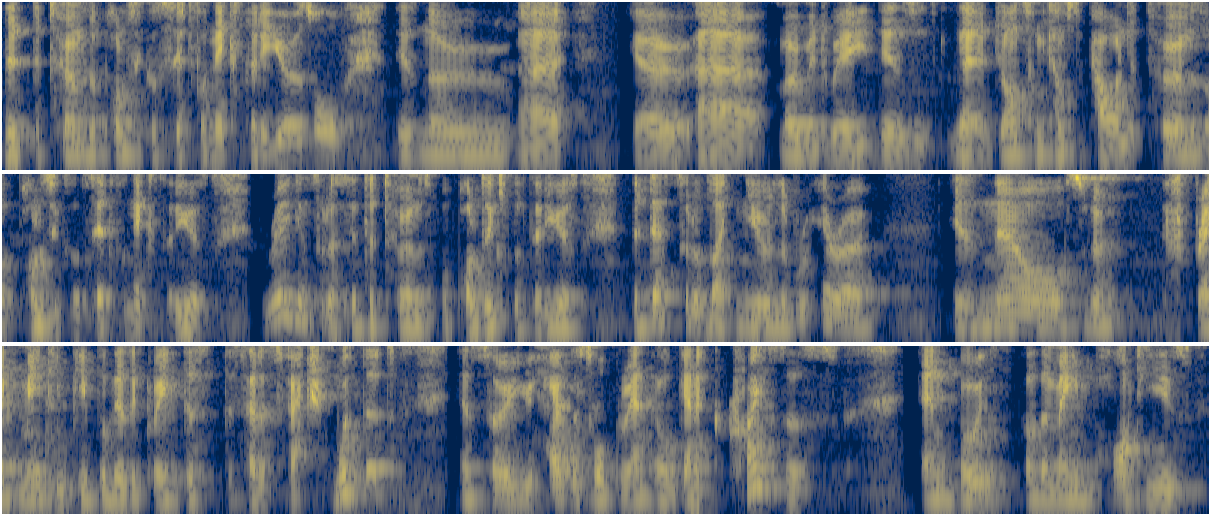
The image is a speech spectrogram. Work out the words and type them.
the, the terms of politics are set for next thirty years, or there's no uh, you know uh, moment where there's uh, Johnson comes to power and the terms of politics are set for next thirty years. Reagan sort of set the terms for politics for thirty years, but that sort of like neoliberal era is now sort of fragmenting people. There's a great dis- dissatisfaction with it, and so you have this organic crisis, and both of the main parties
